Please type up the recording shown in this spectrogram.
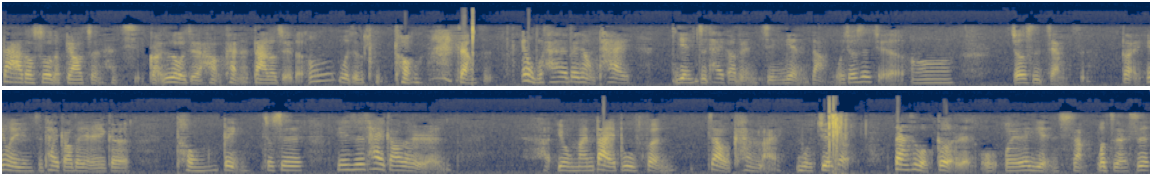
大家都说我的标准很奇怪，就是我觉得好看的，大家都觉得嗯，我觉得普通 这样子，因为我不太会被那种太颜值太高的人惊艳到，我就是觉得哦、嗯，就是这样子。对，因为颜值太高的人一个通病就是颜值太高的人，有蛮大一部分，在我看来，我觉得，但是我个人，我我在眼上，我指的是，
